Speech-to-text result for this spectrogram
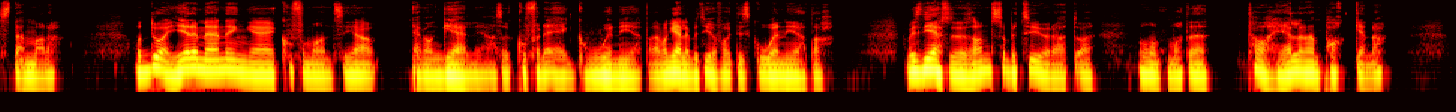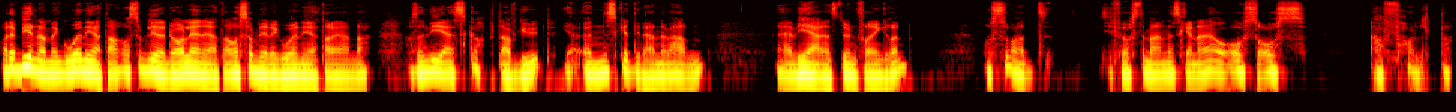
stemmer, det. Og da gir det mening eh, hvorfor man sier evangeliet, altså hvorfor det er gode nyheter. Evangeliet betyr faktisk gode nyheter. For Hvis Jesus er sånn, så betyr det at da må man på en måte ta hele den pakken, da. Og det begynner med gode nyheter, og så blir det dårlige nyheter, og så blir det gode nyheter igjen, da. Altså, vi er skapt av Gud, vi er ønsket i denne verden, eh, vi er en stund for en grunn, og så at de første menneskene, og også oss, har falt, da.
